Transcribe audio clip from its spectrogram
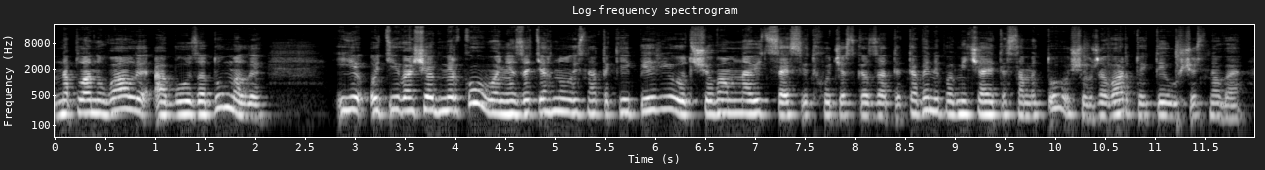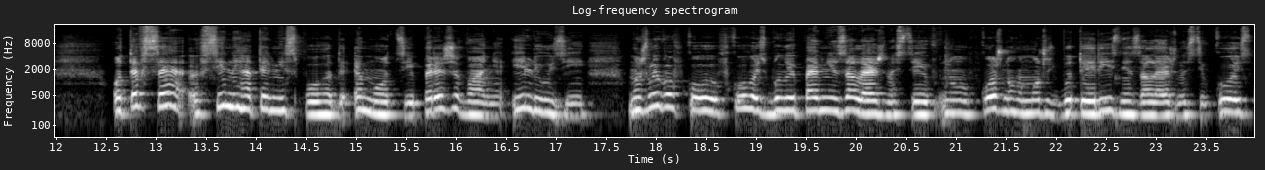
напланували або задумали. І оті ваші обмірковування затягнулись на такий період, що вам навіть всесвіт хоче сказати, та ви не помічаєте саме того, що вже варто йти у щось нове. Оте все, всі негативні спогади, емоції, переживання, ілюзії. Можливо, в когось були певні залежності, ну, в кожного можуть бути різні залежності, в когось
